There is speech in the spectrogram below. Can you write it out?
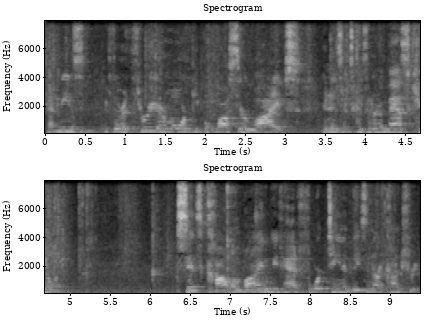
That means if there are three or more people lost their lives, in an incident, it's considered a mass killing. Since Columbine, we've had 14 of these in our country.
